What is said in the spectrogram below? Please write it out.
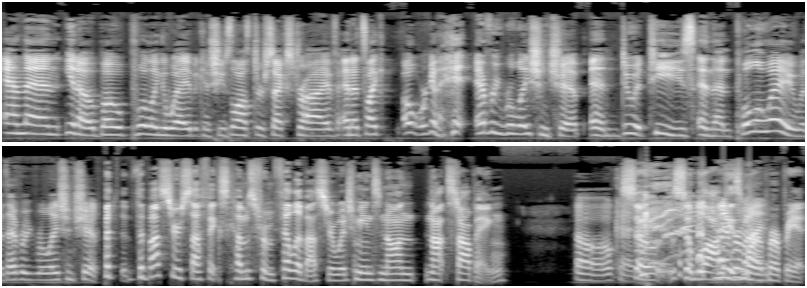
and then, you know, Bo pulling away because she's lost her sex drive. And it's like, oh, we're going to hit every relationship and do a tease and then pull away with every relationship. But the buster suffix comes from filibuster, which means non not stopping. Oh, okay. So so block is more appropriate.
